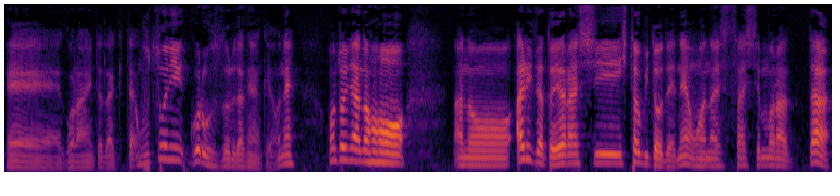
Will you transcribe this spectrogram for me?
えー、ご覧いただきたい。普通にゴルフするだけなんだけどね。本当にあのあの有田とやらしい人々でね、お話しさせてもらった、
